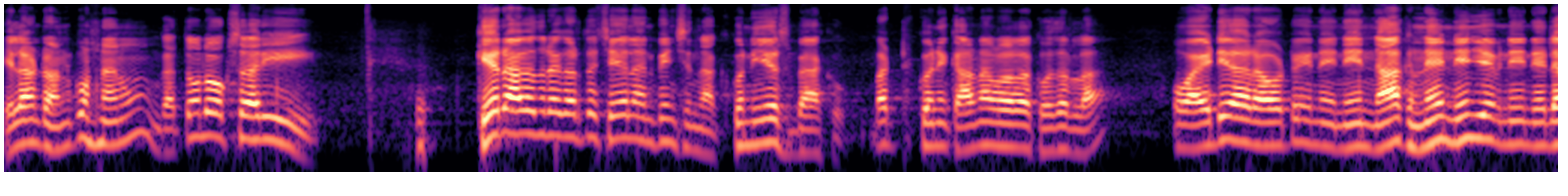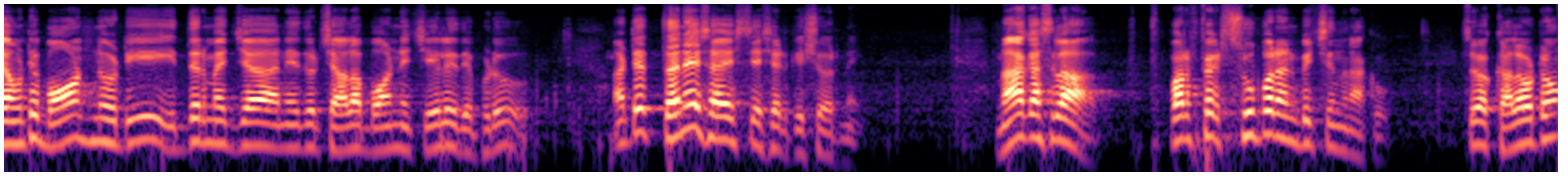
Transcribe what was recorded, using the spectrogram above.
ఇలాంటి అనుకుంటున్నాను. గతంలో ఒకసారి కె రాఘవేంద్ర గారితో చేయాలనిపించింది నాకు కొన్ని ఇయర్స్ బ్యాక్ బట్ కొన్ని కారణాల వల్ల కుదరలా. ఓ ఐడియా రావటం నేను నాకు నేను నేను నేను ఎలా ఉంటే బాగుంటుంది ఒకటి ఇద్దరి మధ్య అనేది చాలా బాగుంది చేయలేదు ఎప్పుడు. అంటే తనే సజెస్ట్ చేశాడు కిషోర్ని. నాకు అసలు పర్ఫెక్ట్ సూపర్ అనిపించింది నాకు. సో కలవటం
